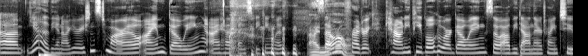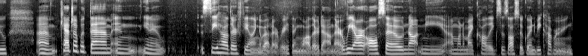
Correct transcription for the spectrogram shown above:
Um, yeah, the inauguration's tomorrow. I am going. I have been speaking with I several know. Frederick County people who are going, so I'll be down there trying to um, catch up with them and you know see how they're feeling about everything while they're down there. We are also not me. Um, one of my colleagues is also going to be covering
